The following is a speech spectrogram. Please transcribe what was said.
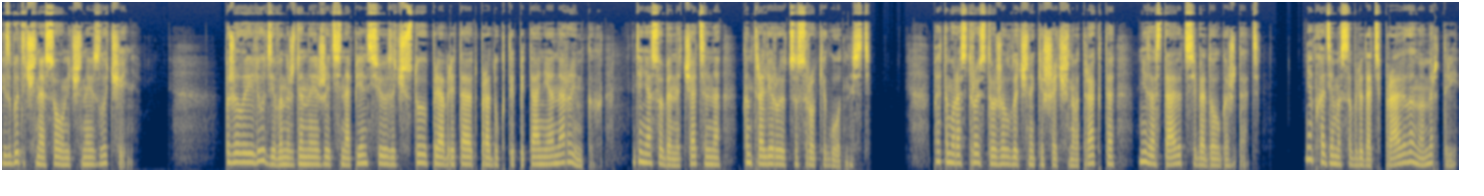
избыточное солнечное излучение. Пожилые люди, вынужденные жить на пенсию, зачастую приобретают продукты питания на рынках, где не особенно тщательно контролируются сроки годности поэтому расстройство желудочно-кишечного тракта не заставит себя долго ждать. Необходимо соблюдать правило номер три.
